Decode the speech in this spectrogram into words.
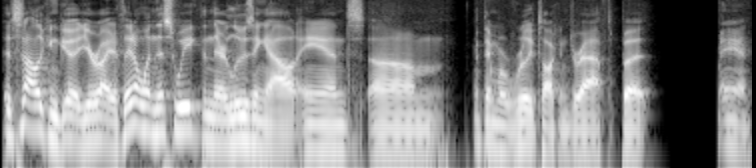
It's not looking good. You're right. If they don't win this week, then they're losing out, and um, then we're really talking draft. But man,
